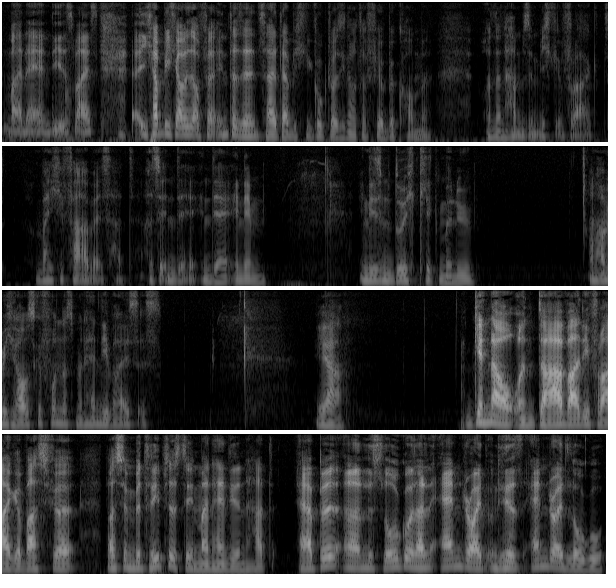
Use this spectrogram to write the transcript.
mein Handy ist weiß. Ich habe mich auf der Internetseite ich geguckt, was ich noch dafür bekomme. Und dann haben sie mich gefragt, welche Farbe es hat. Also in, der, in, der, in, dem, in diesem Durchklickmenü. Und habe ich herausgefunden, dass mein Handy weiß ist. Ja. Genau, und da war die Frage, was für, was für ein Betriebssystem mein Handy denn hat. Apple, äh, das Logo, dann Android und dieses Android-Logo.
